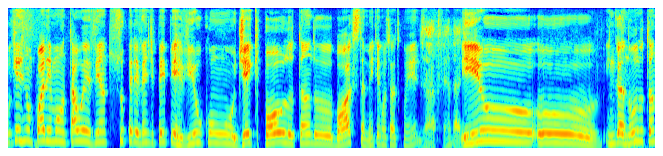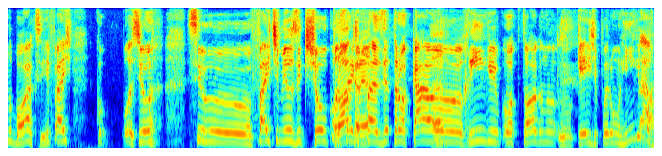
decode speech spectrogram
Porque eles não podem montar o evento, super evento de pay-per-view com o Jake Paul lutando boxe, também tem contrato com ele. Exato, verdade. E o, o Enganu lutando boxe. E faz. Pô, se o, se o Fight Music Show consegue Troca, né? fazer trocar o ringue, o octógono, o cage por um ringue, Não, por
